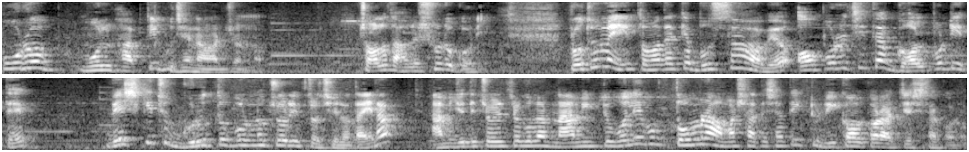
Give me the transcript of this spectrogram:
পুরো মূল ভাবটি বুঝে নেওয়ার জন্য। চলো তাহলে শুরু করি। প্রথমেই তোমাদেরকে বুঝতে হবে, অপরিচিতা গল্পটিতে বেশ কিছু গুরুত্বপূর্ণ চরিত্র ছিল, তাই না? আমি যদি চরিত্রগুলোর নাম একটু বলি এবং তোমরা আমার সাথে সাথে একটু রিকল করার চেষ্টা করো।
